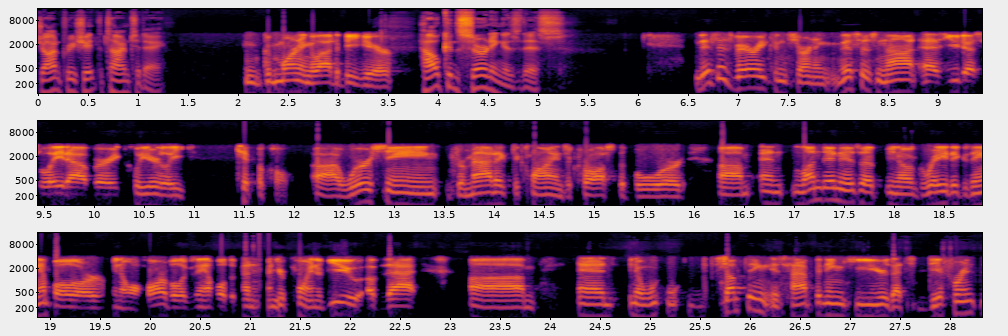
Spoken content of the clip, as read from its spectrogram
John, appreciate the time today. Good morning. Glad to be here. How concerning is this? This is very concerning. This is not, as you just laid out very clearly, typical. Uh, we're seeing dramatic declines across the board. Um, and London is a you know a great example, or you know a horrible example, depending on your point of view of that. Um, and you know w- w- something is happening here that's different,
